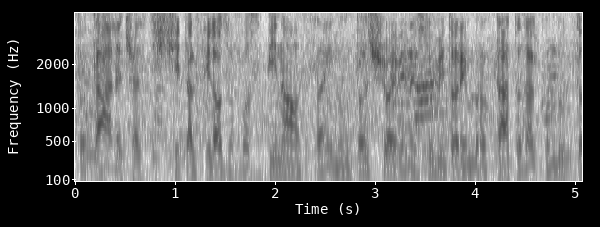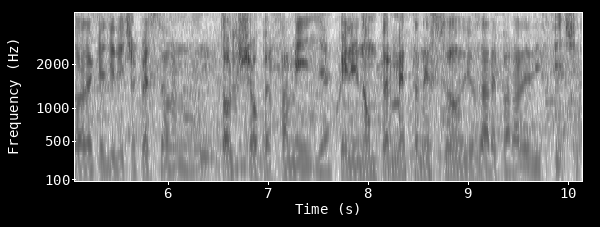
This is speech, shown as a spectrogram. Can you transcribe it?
totale, cioè cita il filosofo Spinoza in un talk show e viene subito rimbrottato dal conduttore che gli dice questo è un talk show per famiglie, quindi non permetto a nessuno di usare parole difficili.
